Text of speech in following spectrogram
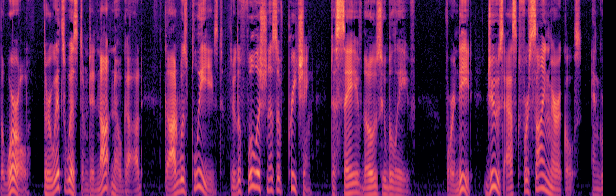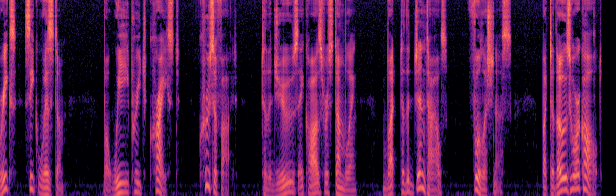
the world, through its wisdom, did not know God, God was pleased, through the foolishness of preaching, to save those who believe. For indeed, Jews ask for sign miracles, and Greeks seek wisdom. But we preach Christ, crucified, to the Jews a cause for stumbling, but to the Gentiles foolishness. But to those who are called,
